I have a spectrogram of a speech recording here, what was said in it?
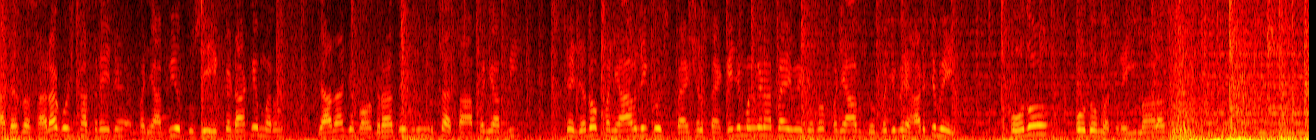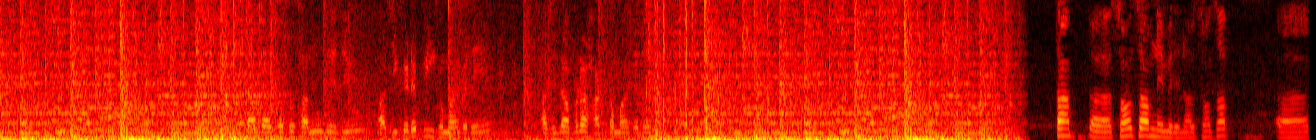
ਸਾਡੇ ਤਾਂ ਸਾਰਾ ਕੁਝ ਖਤਰੇ 'ਚ ਹੈ। ਪੰਜਾਬੀਓ ਤੁਸੀਂ ਇੱਕ ਡਾ ਕੇ ਮਰੋ। ਜ਼ਿਆਦਾ ਜੇ ਬਾਰਡਰਾਂ ਤੇ ਜ਼ਰੂਰਤ ਹੈ ਤਾਂ ਪੰਜਾਬੀ। ਤੇ ਜਦੋਂ ਪੰਜਾਬ ਲਈ ਕੋਈ ਸਪੈਸ਼ਲ ਪੈਕੇਜ ਮੰਗਣਾ ਪੈ ਜਾਵੇ ਜਦੋਂ ਪੰਜਾਬ ਡੁੱਬ ਜਵੇ ਹੜ ਜਵੇ ਉਦੋਂ ਉਦੋਂ ਮਤਰੇਈ ਮਾਲਾ ਸੀ ਤਾਂ ਪੈਸਾ ਤਾਂ ਸਾਨੂੰ ਦੇ ਦਿਓ। ਅਸੀਂ ਕਿਹੜੇ ਭੀਖ ਮੰਗਦੇ ਹਾਂ? ਅਸੀਂ ਤਾਂ ਆਪਣਾ ਹੱਕ ਮੰਗਦੇ ਹਾਂ। ਤਾਂ ਅ, ਸੌਂ ਸਾਹਿਬ ਨੇ ਮੇਰੇ ਨਾਲ। ਸੌਂ ਸਾਹਿਬ ਅ,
